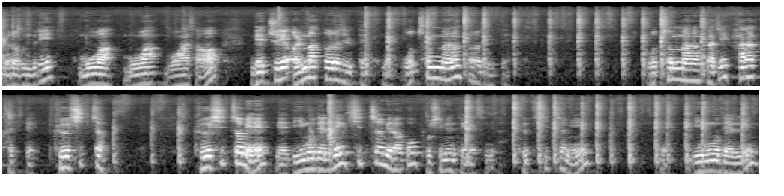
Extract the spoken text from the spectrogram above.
여러분들이 모아 모아 모아서 매출이 얼마 떨어질 때, 네, 5천만 원 떨어질 때, 5천만 원까지 하락할 때, 그 시점, 그 시점에 네, 리모델링 시점이라고 보시면 되겠습니다. 그 시점이 네, 리모델링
